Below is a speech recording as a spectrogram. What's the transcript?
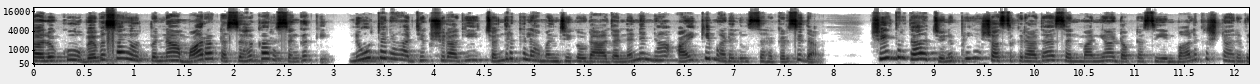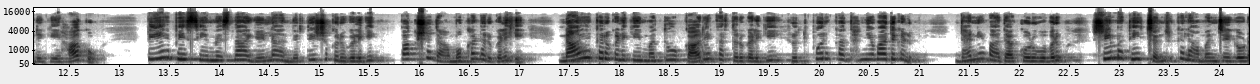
ತಾಲೂಕು ವ್ಯವಸಾಯ ಉತ್ಪನ್ನ ಮಾರಾಟ ಸಹಕಾರ ಸಂಘಕ್ಕೆ ನೂತನ ಅಧ್ಯಕ್ಷರಾಗಿ ಚಂದ್ರಕಲಾ ಮಂಜೇಗೌಡ ಆದ ನನ್ನನ್ನ ಆಯ್ಕೆ ಮಾಡಲು ಸಹಕರಿಸಿದ ಕ್ಷೇತ್ರದ ಜನಪ್ರಿಯ ಶಾಸಕರಾದ ಸನ್ಮಾನ್ಯ ಡಾಕ್ಟರ್ ಸಿಎನ್ ಬಾಲಕೃಷ್ಣರವರಿಗೆ ಹಾಗೂ ಟಿಎಪಿಸಿಎಂಎಸ್ನ ಎಲ್ಲ ನಿರ್ದೇಶಕರುಗಳಿಗೆ, ಪಕ್ಷದ ಮುಖಂಡರುಗಳಿಗೆ, ನಾಯಕರುಗಳಿಗೆ ಮತ್ತು ಕಾರ್ಯಕರ್ತರುಗಳಿಗೆ ಹೃತ್ಪೂರ್ವಕ ಧನ್ಯವಾದಗಳು. ಧನ್ಯವಾದ ಕೋರುವವರು ಶ್ರೀಮತಿ ಚಂದ್ರಕಲಾ ಮಂಜೇಗೌಡ,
